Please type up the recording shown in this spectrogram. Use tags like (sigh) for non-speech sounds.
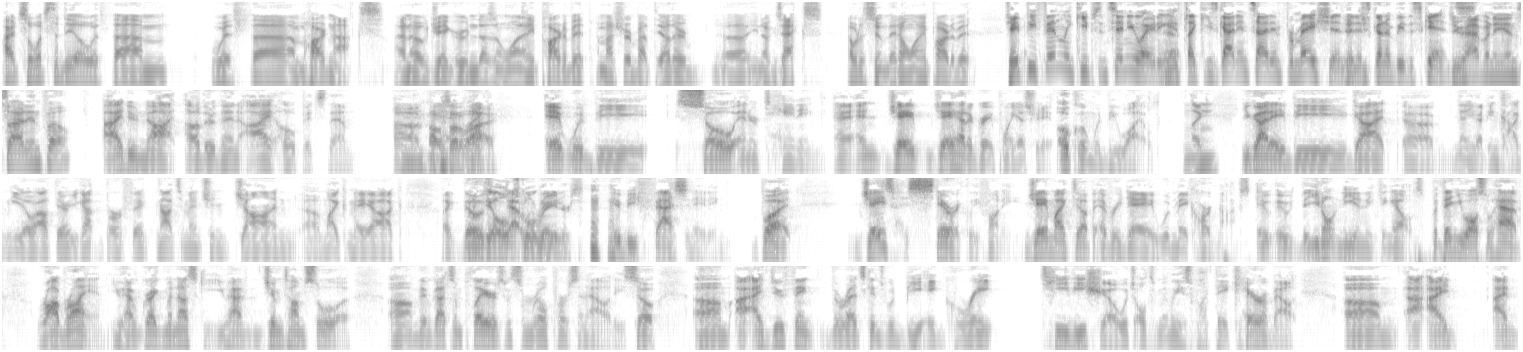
All right, so what's the deal with um, with um, Hard Knocks? I know Jay Gruden doesn't want any part of it. I'm not sure about the other, uh, you know, execs. I would assume they don't want any part of it. JP Finlay keeps insinuating Yeah. it's like he's got inside information that it's going to be the skins. Do you have any inside info? I do not, other than I hope it's them. Um, Oh, so do like, I. It would be so entertaining. And, and Jay Jay had a great point yesterday. Oakland would be wild. Like Mm-hmm. you got AB, you got uh, now you got Incognito out there, you got Burfict, not to mention John, uh, Mike Mayock, like those the old school be- Raiders. (laughs) it'd be fascinating, but. Jay's hysterically funny. Jay mic'd up every day would make hard knocks. It, it, you don't need anything else. But then you also have Rob Ryan. You have Greg Manusky. You have Jim Tomsula. Um, they've got some players with some real personality. So um, I, I do think the Redskins would be a great TV show, which ultimately is (laughs) what they care about. Um, I, I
